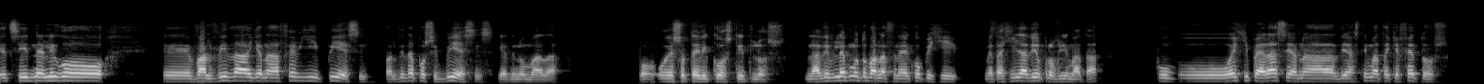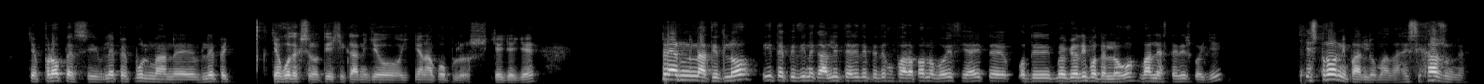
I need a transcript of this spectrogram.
έτσι είναι λίγο ε, βαλβίδα για να φεύγει η πίεση. Βαλβίδα αποσυμπίεσης για την ομάδα. Ο, ο εσωτερικός τίτλος. Δηλαδή, βλέπουμε τον Παναθηναϊκό π.χ. με τα χίλια δύο προβλήματα που έχει περάσει αναδιαστήματα και φέτος και πρόπερση. Βλέπε Πούλμαν, ε, βλέπε και εγώ δεν ξέρω τι έχει κάνει και ο Γιανακόπουλος και, και, και. Παίρνουν ένα τίτλο, είτε επειδή είναι καλύτεροι, είτε επειδή έχουν παραπάνω βοήθεια, είτε ότι, με οποιοδήποτε λόγο, βάλει αστερίσκο εκεί, και στρώνει πάλι η ομάδα. Ησυχάζουν.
